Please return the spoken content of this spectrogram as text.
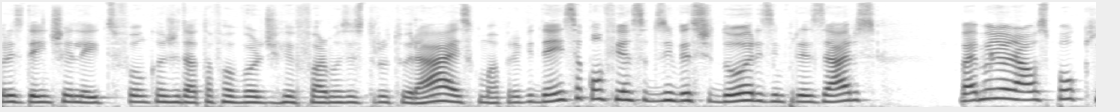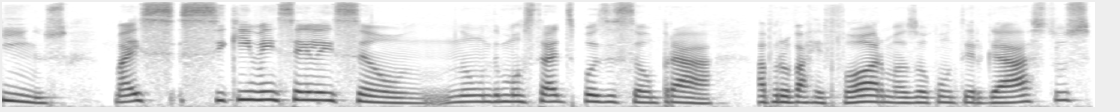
presidente eleito, for um candidato a favor de reformas estruturais, como a Previdência, a confiança dos investidores, empresários, vai melhorar aos pouquinhos. Mas se quem vencer a eleição não demonstrar disposição para aprovar reformas ou conter gastos,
